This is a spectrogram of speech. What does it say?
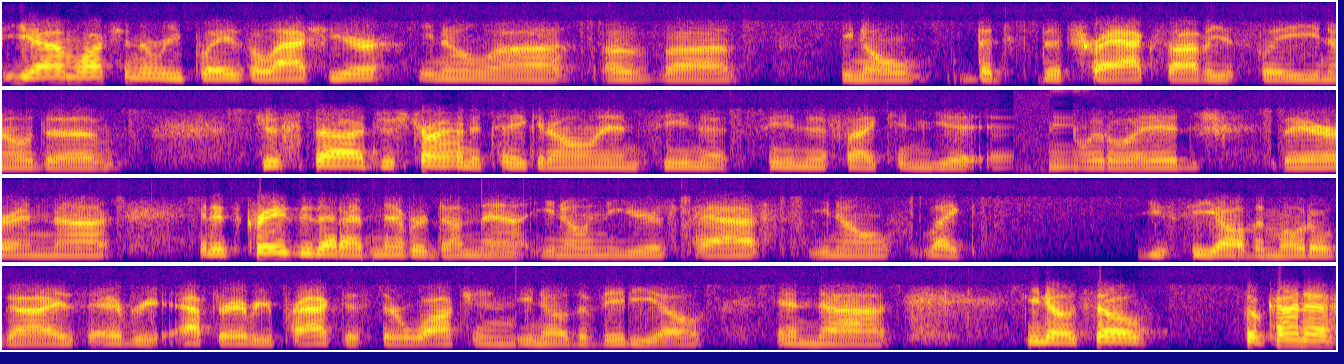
Yeah, I'm watching the replays of last year. You know, uh, of uh, you know the the tracks. Obviously, you know the just uh, just trying to take it all in, seeing it, seeing if I can get any little edge there, and uh, and it's crazy that I've never done that. You know, in the years past, you know, like you see all the moto guys every after every practice, they're watching, you know, the video, and uh, you know, so so kind of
